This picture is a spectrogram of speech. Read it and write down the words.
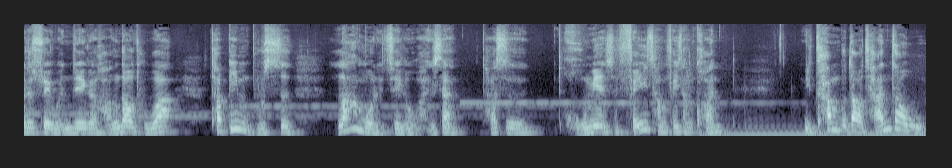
它的水文这个航道图啊，它并不是那么的这个完善，它是湖面是非常非常宽，你看不到参照物。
